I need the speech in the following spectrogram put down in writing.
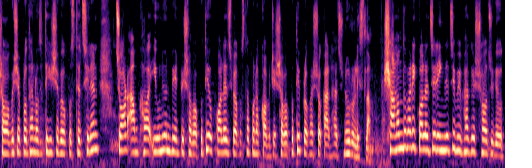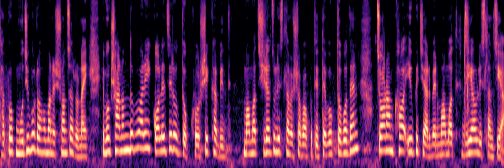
সমাবেশে প্রধান অতিথি হিসেবে উপস্থিত ছিলেন চর আমখাওয়া ইউনিয়ন বিএনপির সভাপতি ও কলেজ ব্যবস্থাপনা কমিটির সভাপতি প্রভাষক আলহাজ নুরুল ইসলাম। সানন্দবাড়ি কলেজের ইংরেজি বিভাগের সহযোগী অধ্যাপক মুজিবুর রহমানের সঞ্চালনায় এবং সানন্দবাড়ি কলেজের অধ্যক্ষ, শিক্ষাবিদ মোহাম্মদ সিরাজুল ইসলামের সভাপতিত্বে বক্তব্য দেন Char Amkhawa UP chairman Mohammad Ziaul Islam Zia.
